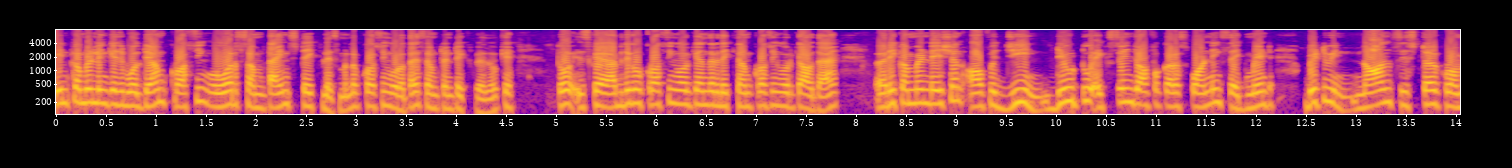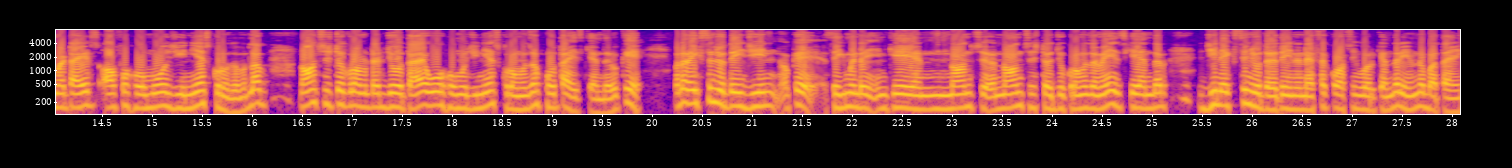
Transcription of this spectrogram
incomplete linkage बोलते हैं हम crossing over sometimes take place मतलब क्रॉसिंग ओवर होता है समटाइम टेक प्लेस ओके तो इसका अभी देखो क्रॉसिंग ओवर के अंदर देखते हैं हम क्रॉसिंग ओवर क्या होता है recombination of gene due to exchange of corresponding segment between non sister chromatids of homogeneous chromosome मतलब नॉन सिस्टर क्रोमेटाइड जो होता है वो होमोजीनियस क्रोमोजोम होता है इसके अंदर ओके मतलब एक्सचेंज होते हैं जीन ओके सेगमेंट इनके नॉन नॉन सिस्टर जो क्रोमोजोम है इसके अंदर जीन एक्सचेंज होते रहते हैं इन्होंने ऐसा क्रॉसिंग ओवर के अंदर इन्होंने बताया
